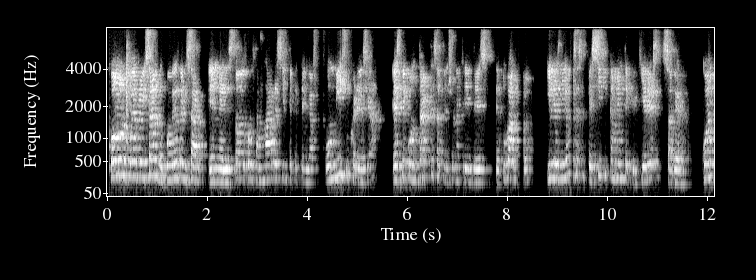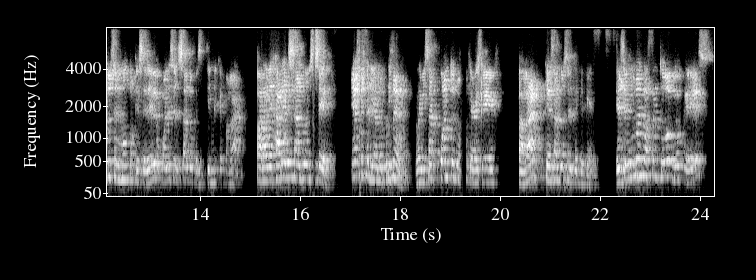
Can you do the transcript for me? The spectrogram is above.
¿Cómo lo puedes revisar? Lo puedes revisar en el estado de cuenta más reciente que tengas o mi sugerencia es que contactes atención a clientes de tu banco y les digas específicamente que quieres saber cuánto es el monto que se debe o cuál es el saldo que se tiene que pagar para dejar el saldo en cero. Eso sería lo primero, revisar cuánto es lo que hay que pagar, qué saldo es el que te queda. El segundo es bastante obvio, que es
